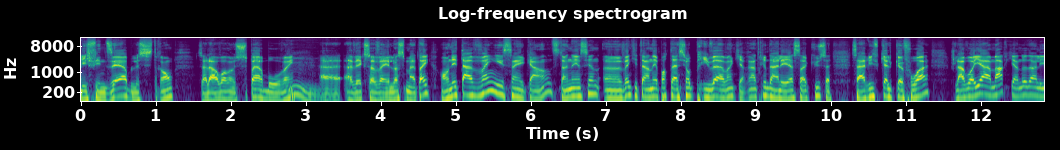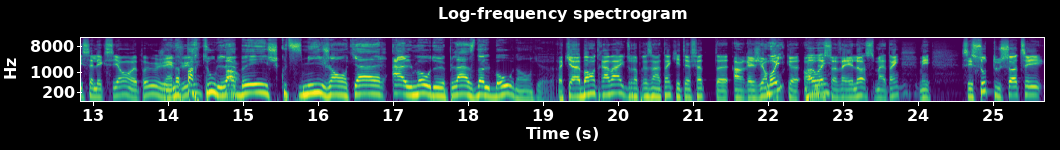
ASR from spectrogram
Les fines herbes, le citron. Vous allez avoir un super beau vin euh, avec ce vin-là ce matin. On est à 20 et 50. C'est un, ancien, un vin qui était en importation privée avant, qui est rentré dans les SAQ. Ça, ça arrive quelques fois. Je l'ai envoyé à Marc. Il y en a dans les sélections un peu. Il y en a vu. partout. Bon. L'abbé, Chicoutimi, Jonquière, Alma deux places, Dolbeau. Donc, euh, Fait qu'il y a un bon travail du représentant qui a été fait euh, en région Oui. pour qu'on Ah ait oui. ce vin-là ce matin. Mais c'est surtout ça, tu sais.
